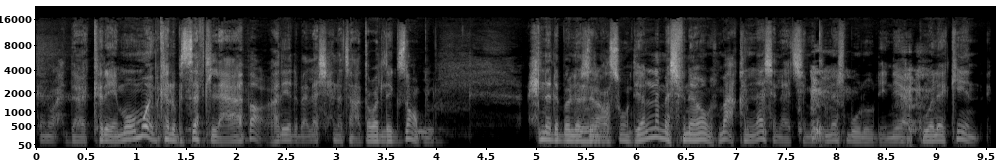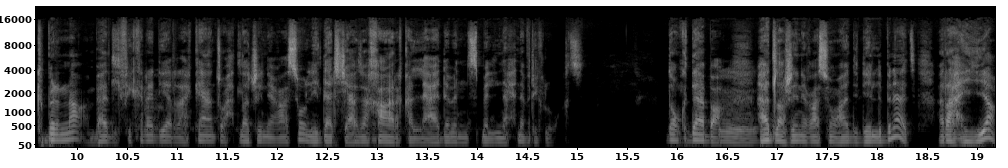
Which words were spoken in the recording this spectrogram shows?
كان واحد كريمو المهم كانوا بزاف اللعابه غير دابا علاش حنا تنعطيو هذا l'exemple حنا دابا la génération ديالنا ما شفناهمش ما عقلناش على هادشي ما كناش مولودين. ياك ولكن كبرنا بهذه الفكرة ديال راه كانت واحد la génération اللي دارت شي حاجة خارقة للعادة بالنسبة لنا حنا في ذاك الوقت. donc دابا. هاد la génération هادي ديال البنات راه هي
